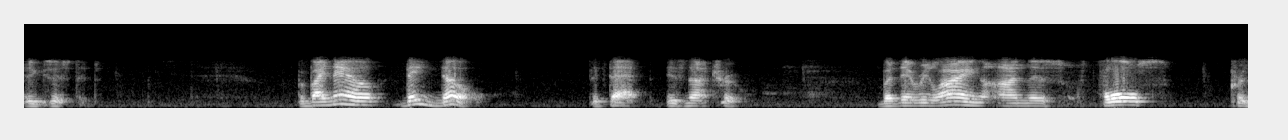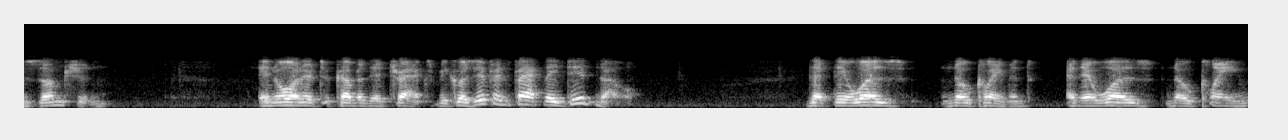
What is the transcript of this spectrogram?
existed. But by now, they know that that is not true. But they're relying on this false presumption in order to cover their tracks. Because if in fact they did know that there was no claimant and there was no claim,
